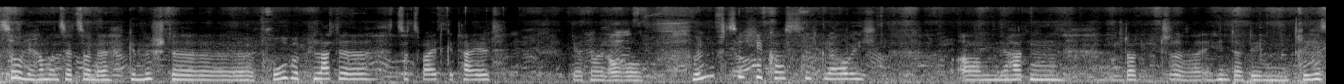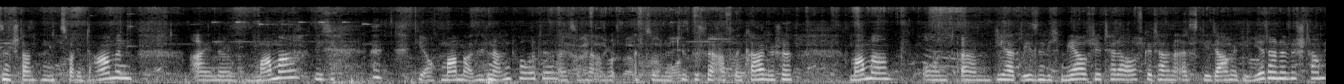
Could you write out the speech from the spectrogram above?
So, wir haben uns jetzt so eine gemischte Probeplatte zu zweit geteilt. Die hat 9,50 Euro gekostet, glaube ich. Ähm, wir hatten dort äh, hinter den Tresen standen zwei Damen, eine Mama, die, die auch Mama genannt wurde, also eine, so eine typische afrikanische Mama. Und ähm, die hat wesentlich mehr auf die Teller aufgetan als die Dame, die wir dann erwischt haben.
